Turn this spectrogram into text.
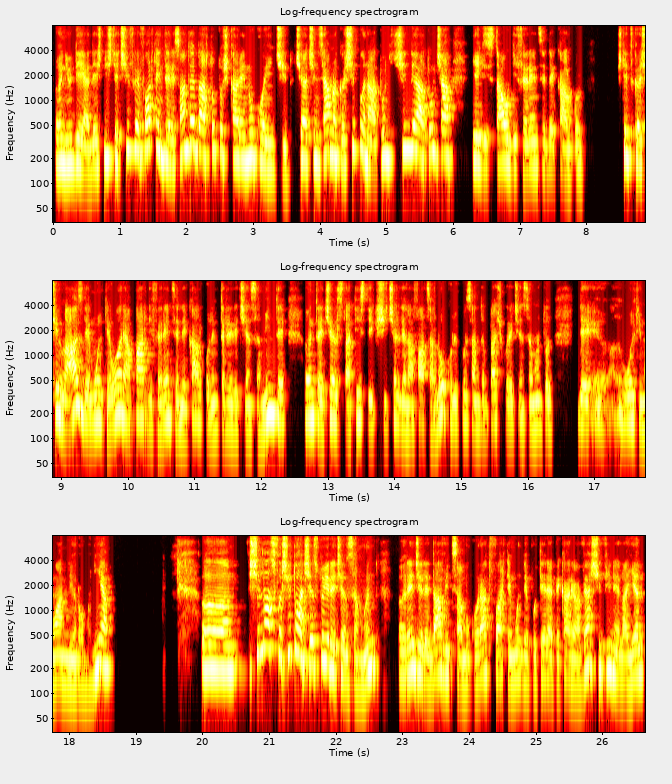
în Iudeea. Deci niște cifre foarte interesante, dar totuși care nu coincid. Ceea ce înseamnă că și până atunci, și de atunci existau diferențe de calcul. Știți că și azi, de multe ori, apar diferențe de calcul între recensăminte, între cel statistic și cel de la fața locului, cum s-a întâmplat și cu recensământul de uh, ultimul an din România. Uh, și la sfârșitul acestui recensământ, regele David s-a bucurat foarte mult de puterea pe care o avea și vine la el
